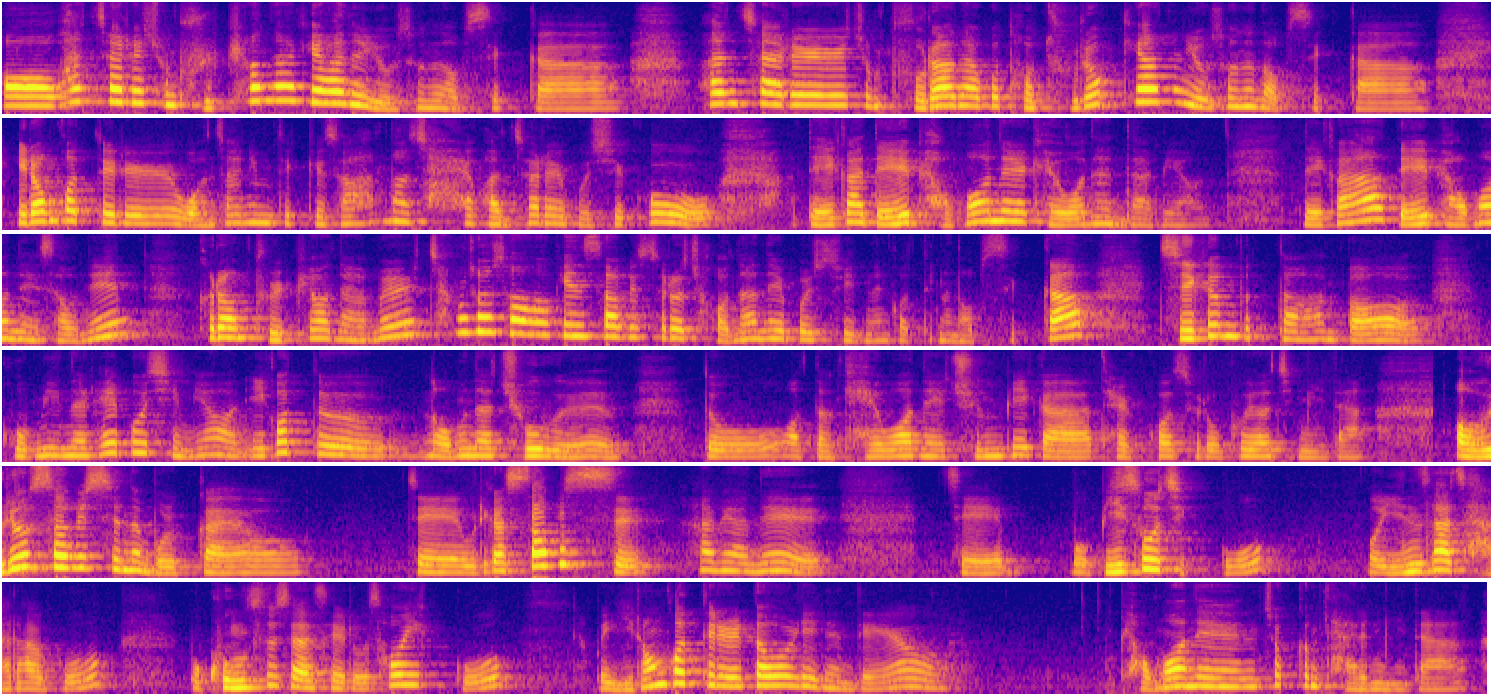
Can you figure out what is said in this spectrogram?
어, 환자를 좀 불편하게 하는 요소는 없을까? 환자를 좀 불안하고 더 두렵게 하는 요소는 없을까? 이런 것들을 원장님들께서 한번 잘 관찰해 보시고 내가 내 병원을 개원한다면 내가 내 병원에서는 그런 불편함을 창조적인 서비스로 전환해 볼 수 있는 것들은 없을까? 지금부터 한번 고민을 해보시면 이것도 너무나 좋은 또 어떤 개원의 준비가 될 것으로 보여집니다. 어, 의료 서비스는 뭘까요? 이제 우리가 서비스 하면은 이제 뭐 미소 짓고 뭐 인사 잘하고 뭐 공수 자세로 서 있고 뭐 이런 것들을 떠올리는데요. 병원은 조금 다릅니다.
